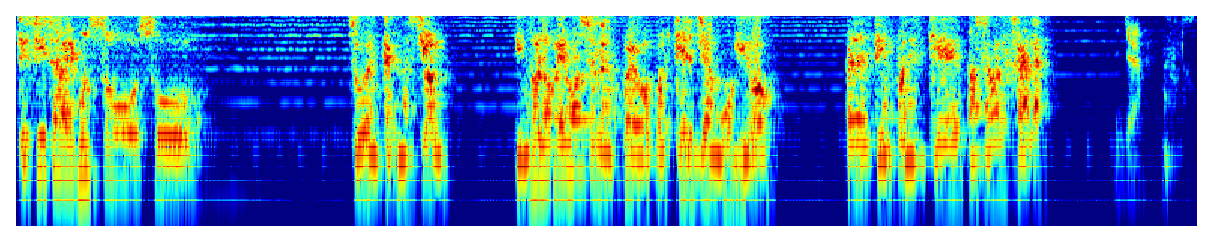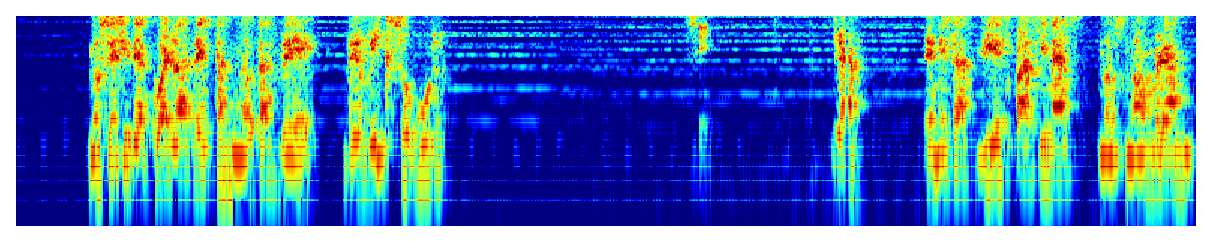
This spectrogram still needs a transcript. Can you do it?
que sí sabemos su, su, su encarnación y no lo vemos en el juego porque él ya murió para el tiempo en el que pasa Valhalla. Ya. No sé si te acuerdas de estas notas de, de Rick Sogur. Sí. Ya. En esas 10 páginas nos nombran,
